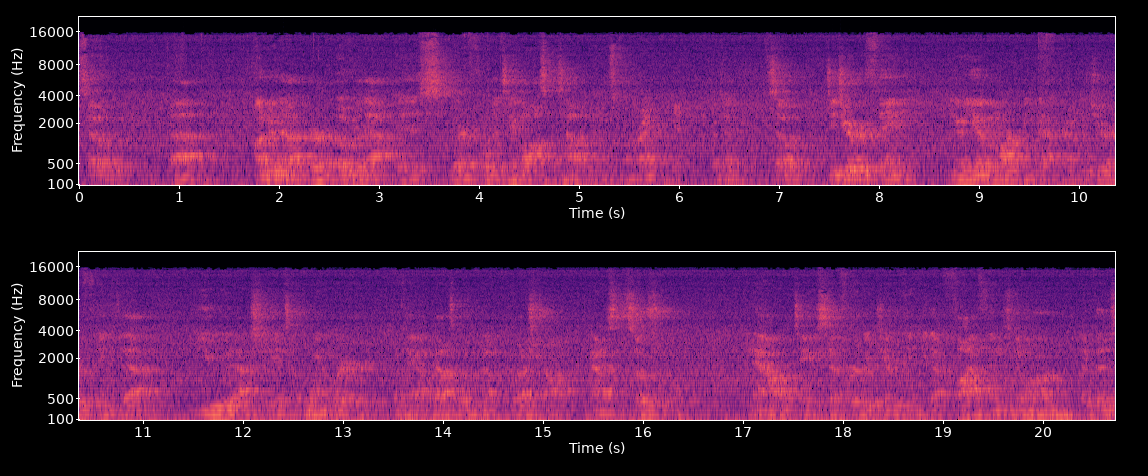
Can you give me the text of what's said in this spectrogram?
So, so uh, under that or over that is where For The Table hospitality comes from, right? Yeah. Okay. So, did you ever think you know, you have a marketing background. Did you ever think that you would actually get to the point where, okay, I'm about to open up a restaurant, now it's social. And now I'll take a step further. Did you ever think you'd have five things going on like this?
